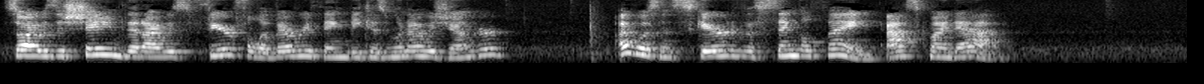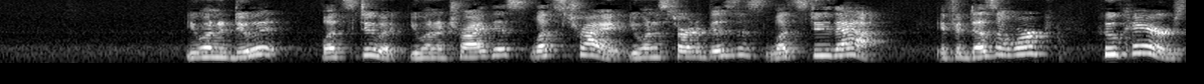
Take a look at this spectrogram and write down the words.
So I was ashamed that I was fearful of everything because when I was younger, I wasn't scared of a single thing. Ask my dad. You want to do it? Let's do it. You want to try this? Let's try it. You want to start a business? Let's do that. If it doesn't work, who cares?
